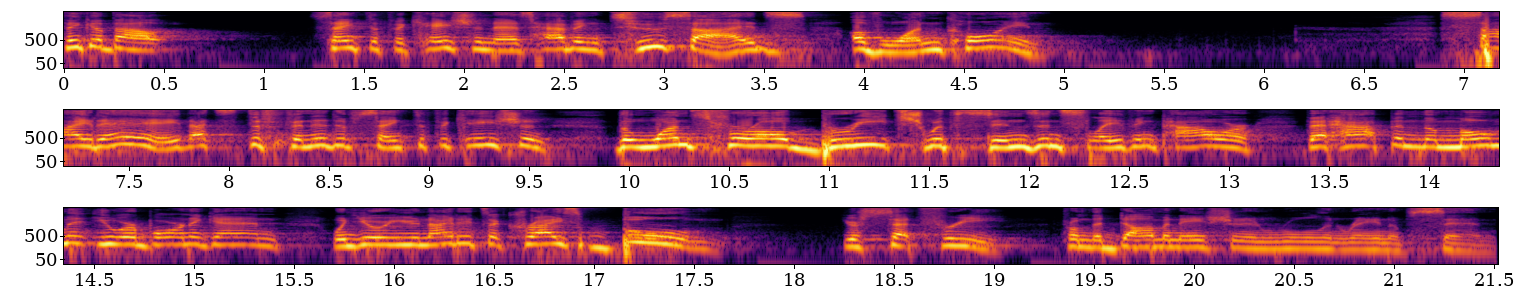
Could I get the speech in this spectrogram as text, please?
think about sanctification as having two sides of one coin. Side A, that's definitive sanctification, the once for all breach with sin's enslaving power that happened the moment you were born again. When you were united to Christ, boom, you're set free from the domination and rule and reign of sin.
